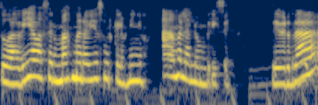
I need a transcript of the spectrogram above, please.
todavía va a ser más maravilloso porque los niños aman las lombrices. De verdad.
